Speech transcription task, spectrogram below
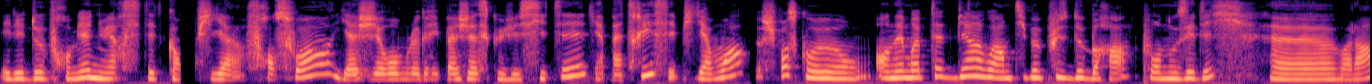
et les deux premiers à l'université de Caen. Puis il y a François, il y a Jérôme Le Gripagès que j'ai cité, il y a Patrice et puis il y a moi. Je pense qu'on aimerait peut-être bien avoir un petit peu plus de bras pour nous aider. Euh, voilà,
